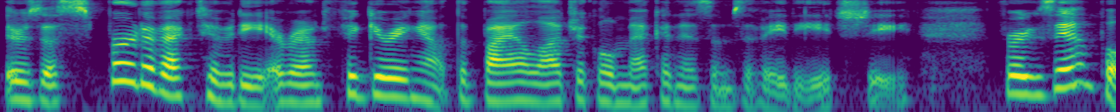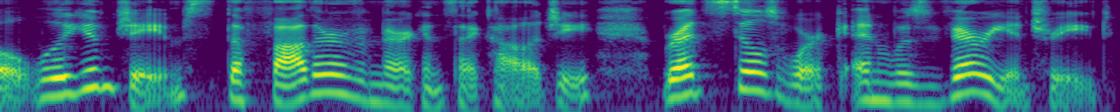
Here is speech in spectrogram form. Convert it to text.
there was a spurt of activity around figuring out the biological mechanisms of ADHD. For example, William James, the father of American psychology, read Still's work and was very intrigued.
